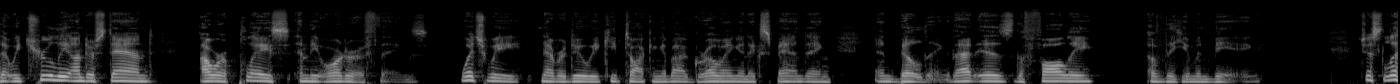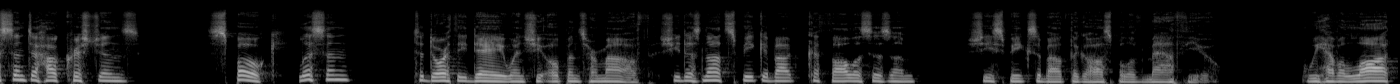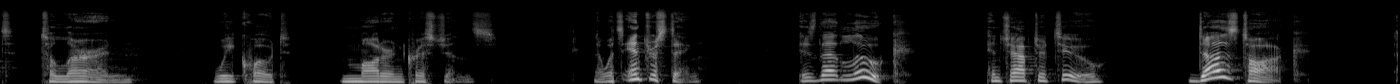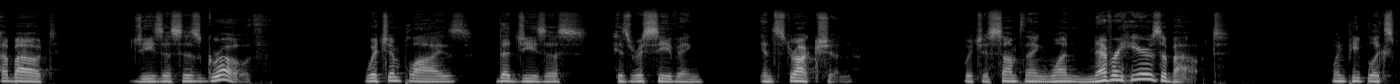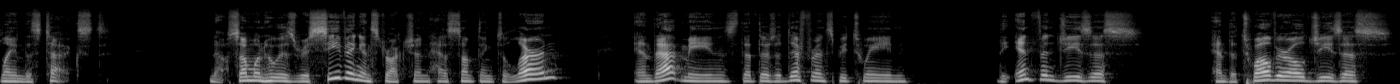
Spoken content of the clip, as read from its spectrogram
that we truly understand our place in the order of things, which we never do. We keep talking about growing and expanding and building. That is the folly of the human being. Just listen to how Christians spoke. Listen to Dorothy Day when she opens her mouth. She does not speak about Catholicism, she speaks about the Gospel of Matthew. We have a lot to learn. We quote modern Christians. Now, what's interesting is that Luke in chapter 2 does talk about Jesus' growth, which implies that Jesus is receiving instruction, which is something one never hears about when people explain this text. Now, someone who is receiving instruction has something to learn, and that means that there's a difference between the infant Jesus and the 12 year old Jesus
